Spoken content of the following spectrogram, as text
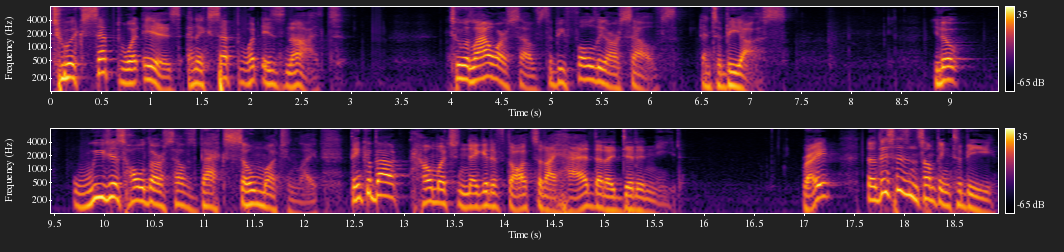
to accept what is and accept what is not, to allow ourselves to be fully ourselves and to be us. You know, we just hold ourselves back so much in life. Think about how much negative thoughts that I had that I didn't need. Right? Now, this isn't something to be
